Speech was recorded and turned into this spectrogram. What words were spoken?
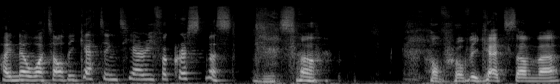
"I know what I'll be getting Thierry for Christmas." so I'll probably get some uh,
